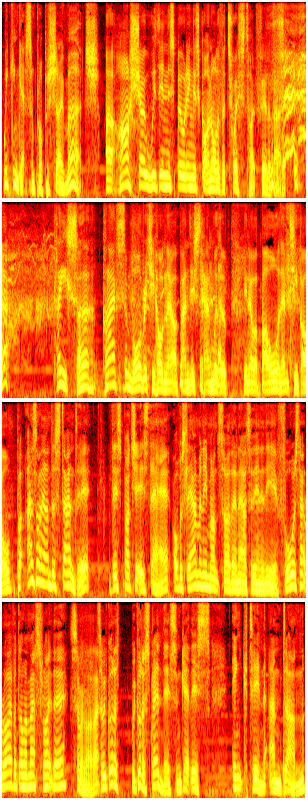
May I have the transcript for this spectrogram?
we can get some proper show merch. Uh, our show within this building has got an Oliver Twist type feel about it. Please, sir, can I have some more? Richie holding out a bandaged hand with a, you know, a bowl, an empty bowl. But as I understand it, this budget is there. Obviously, how many months are there now to the end of the year? Four, is that right? Have I done my maths right there? Something like that. So we've got to we've got to spend this and get this inked in and done.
